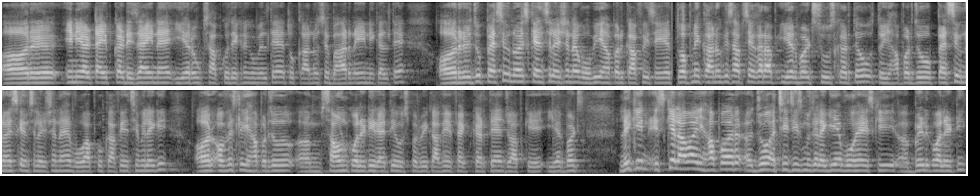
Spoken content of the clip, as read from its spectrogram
और इन ईयर टाइप का डिज़ाइन है ईयर हुक्स आपको देखने को मिलते हैं तो कानों से बाहर नहीं निकलते हैं। और जो पैसिव नॉइस कैंसिलेशन है, वो भी यहाँ पर काफ़ी सही है। तो अपने कानों के हिसाब से अगर आप ईयरबड्स चूज़ करते हो तो यहाँ पर जो पैसिव नॉइस कैंसिलेशन है, वो आपको काफ़ी अच्छी मिलेगी। और ऑब्वियसली यहाँ पर जो साउंड क्वालिटी रहती है, उस पर भी काफ़ी इफ़ेक्ट करते हैं जो आपके ईयरबड्स लेकिन इसके अलावा यहाँ पर जो अच्छी चीज़ मुझे लगी है, वो है इसकी बिल्ड क्वालिटी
